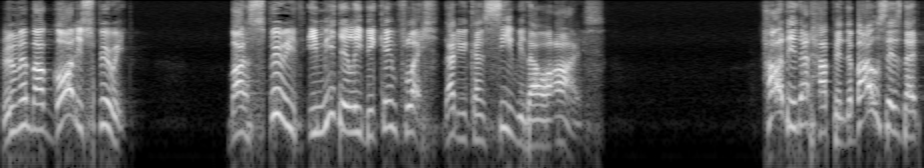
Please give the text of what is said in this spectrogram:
Remember, God is spirit. But spirit immediately became flesh that you can see with our eyes. How did that happen? The Bible says that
